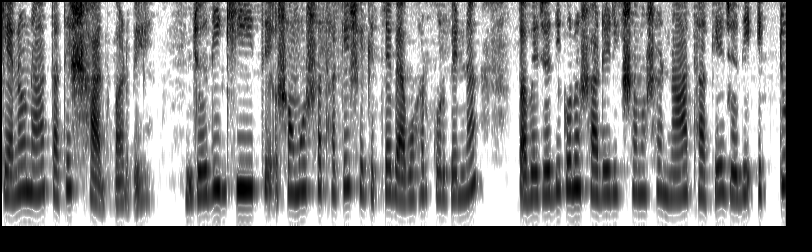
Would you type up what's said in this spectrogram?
কেননা তাতে স্বাদ বাড়বে। যদি ঘিতে সমস্যা থাকে, সেক্ষেত্রে ব্যবহার করবেন না। তবে যদি কোনো শারীরিক সমস্যা না থাকে, যদি একটু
